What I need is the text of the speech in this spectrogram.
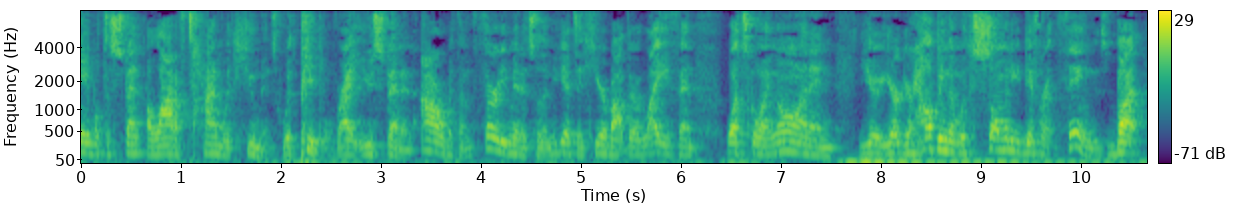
able to spend a lot of time with humans, with people, right? You spend an hour with them, 30 minutes with them. You get to hear about their life and what's going on, and you're, you're, you're helping them with so many different things. But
